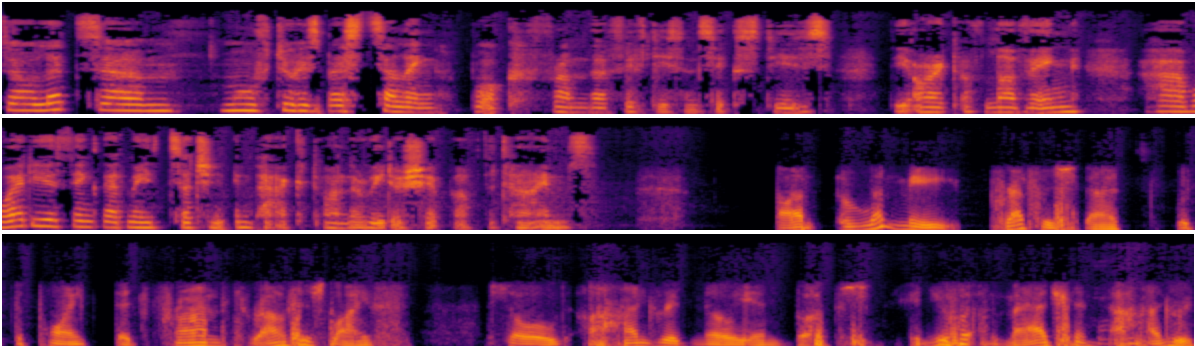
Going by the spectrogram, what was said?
So let's um, move to his best-selling book from the 50s and 60s, "The Art of Loving." Uh, why do you think that made such an impact on the readership of the times? Uh, let me preface that with the point that Fromm, throughout his life, sold a hundred million books. Can you imagine a hundred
